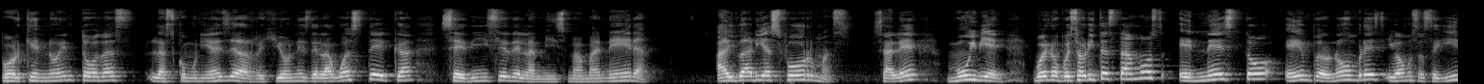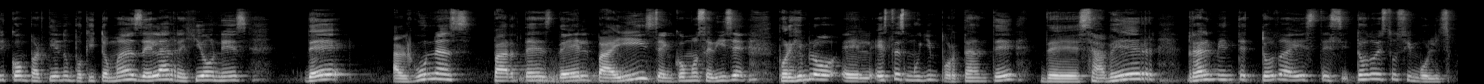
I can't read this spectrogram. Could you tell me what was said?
Porque no en todas las comunidades de las regiones de la Huasteca se dice de la misma manera. Hay varias formas. ¿Sale? Muy bien. Bueno, pues ahorita estamos en esto, en pronombres, y vamos a seguir compartiendo un poquito más de las regiones de algunas partes del país, en cómo se dice. Por ejemplo, el, este es muy importante de saber realmente todo este, todo esto simbolismo.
